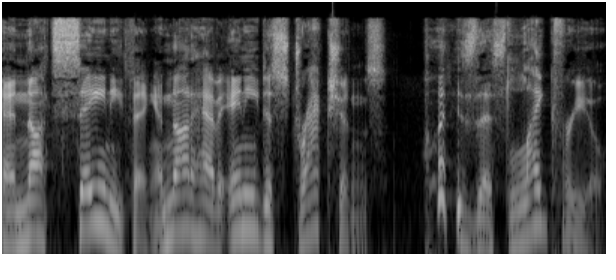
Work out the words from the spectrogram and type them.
and not say anything and not have any distractions? What is this like for you?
